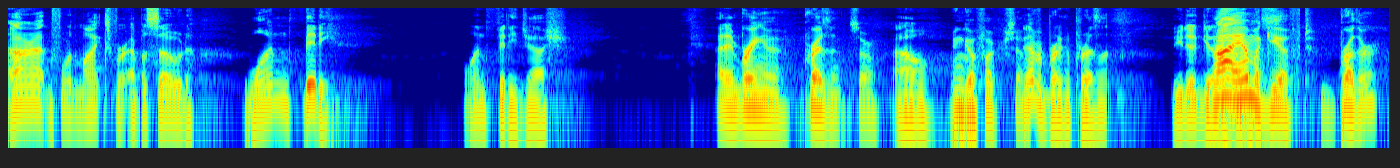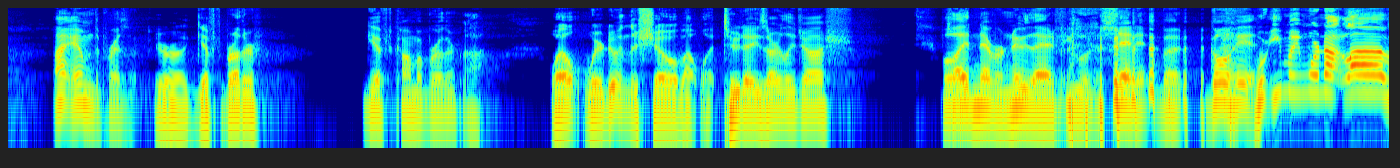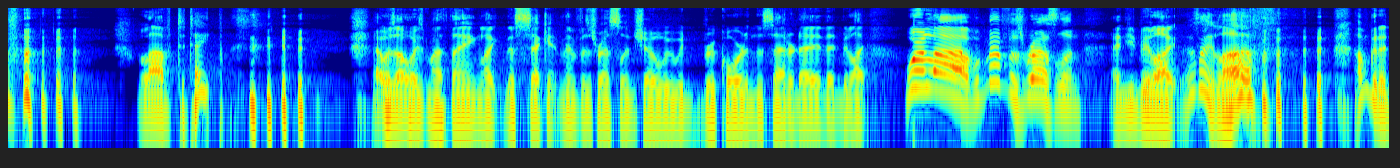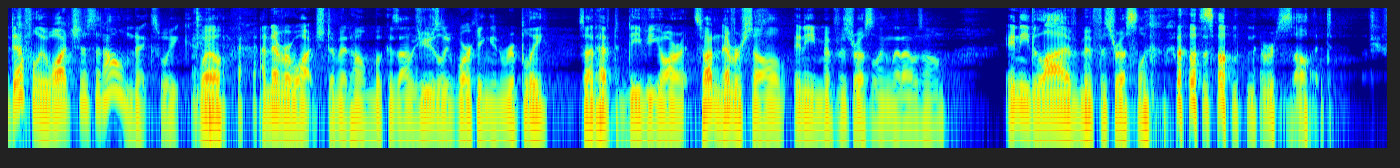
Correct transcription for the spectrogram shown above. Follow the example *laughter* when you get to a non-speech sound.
All right, before the mics for episode 150. 150, Josh. I didn't bring a present, so Oh, you can go fuck yourself. Never bring a present. You did get. I am a gift, brother. I am the present. You're a gift brother. Gift, comma, brother. Ah. Well, we're doing this show about what two days early, Josh. Well, I'd never knew that if you wouldn't have said it, but go *laughs* ahead. We're- you mean we're not live? *laughs* live to tape. *laughs* that was always my thing. Like the second Memphis wrestling show we would record in the Saturday, they'd be like, "We're live with Memphis wrestling," and you'd be like, "This ain't live." *laughs* I'm gonna definitely watch this at home next week. Well, I never watched them at home because I was usually working in Ripley, so I'd have to DVR it. So I never saw any Memphis wrestling that I was on. Any live Memphis wrestling *laughs* that I was on, I never saw it.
